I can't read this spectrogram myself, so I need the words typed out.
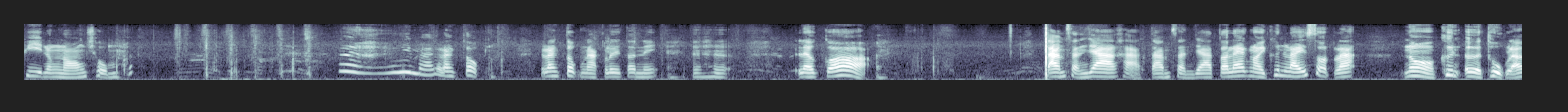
พี่ๆน้องๆชมหิมะกำลังตกกำลังตกหนักเลยตอนนี้ แล้วก็ตามสัญญาค่ะ ตามสัญญาตอนแรกหน่อยขึ้นไลฟ์สดละโนขึ้นเออถูกแล้ว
